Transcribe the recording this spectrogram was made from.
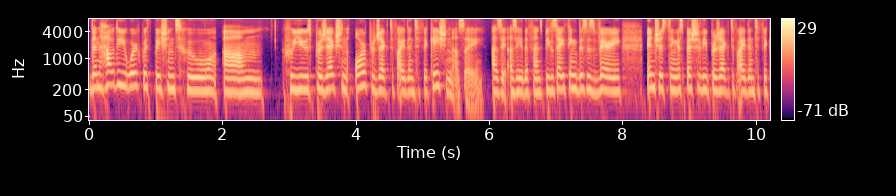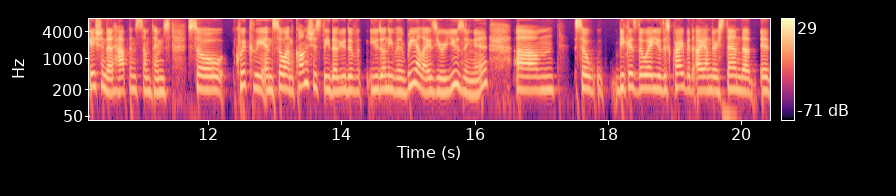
then how do you work with patients who um, who use projection or projective identification as a, as a as a defense because I think this is very interesting, especially projective identification that happens sometimes so quickly and so unconsciously that you do, you don't even realize you're using it. Um, so because the way you describe it i understand that it,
